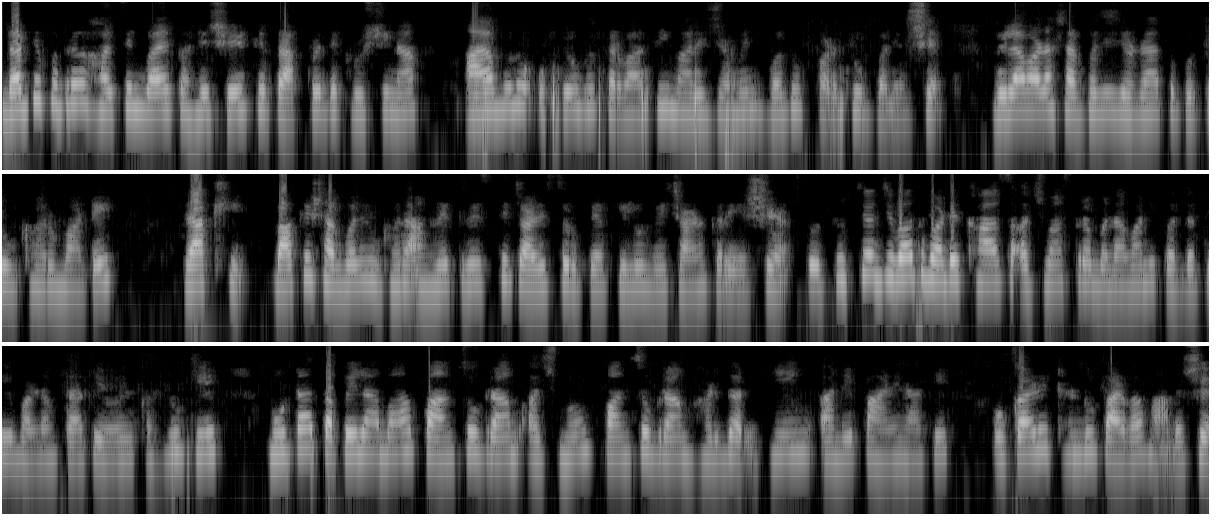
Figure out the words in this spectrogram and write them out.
દર્દીપુત્ર હરસિંહભાઈ કહે છે કે પ્રાકૃતિક કૃષિના આયામોનો ઉપયોગ કરવાથી મારી જમીન વધુ ફળદ્રુપ બની છે. વેલાવાળા શાકભાજી જરૂરિયાત પૂરતું ઘર માટે રાખી બાકી શાકભાજીનું ઘર આંગણે ત્રીસથી ચાલીસો રૂપિયા કિલો વેચાણ કરીએ છીએ. તો ચુસ્યા જીવાત માટે ખાસ અજમાસ્ત્ર બનાવવાની પદ્ધતિ વર્ણવતા તેઓએ કહ્યું કે મોટા તપેલામાં પાંચસો ગ્રામ અજમો, પાંચસો ગ્રામ હળદર, હિંગ અને પાણી નાખી ઉકાળી ઠંડુ પાડવામાં આવે છે.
